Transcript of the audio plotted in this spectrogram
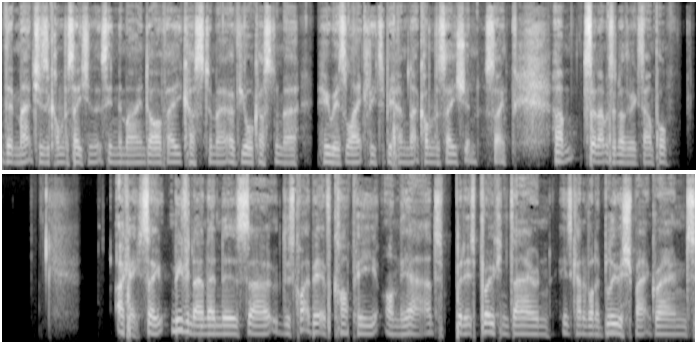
that matches a conversation that's in the mind of a customer of your customer who is likely to be having that conversation. So, um, so that was another example. Okay, so moving down, then there's uh, there's quite a bit of copy on the ad, but it's broken down. It's kind of on a bluish background.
